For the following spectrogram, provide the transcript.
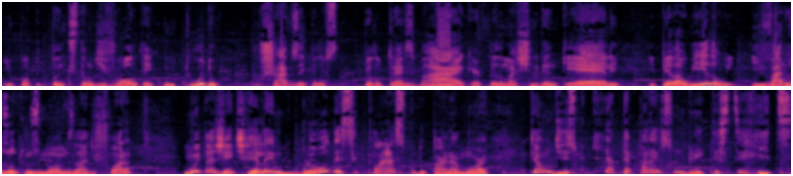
e o pop punk estão de volta aí com tudo, puxados aí pelos, pelo Travis Barker, pelo Machine Gun Kelly e pela Willow e, e vários outros nomes lá de fora, muita gente relembrou desse clássico do Paramore, que é um disco que até parece um greatest hits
